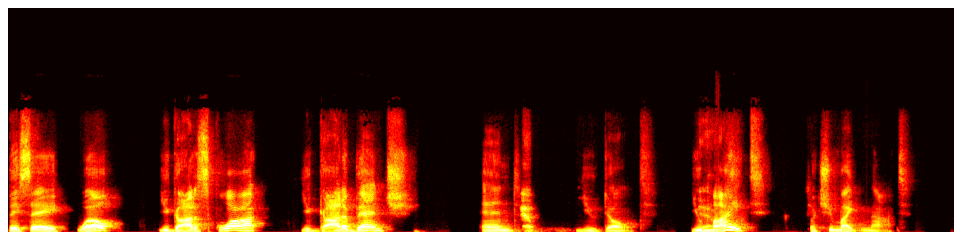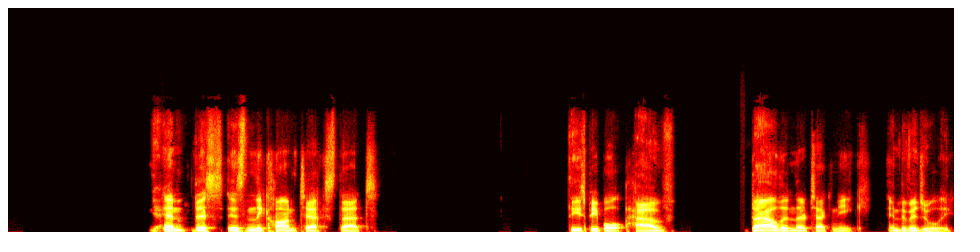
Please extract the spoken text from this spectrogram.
they say, Well, you gotta squat, you gotta bench, and Yep. you don't. You Yeah. might, but you might not. And this is in the context that these people have dialed in their technique individually.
